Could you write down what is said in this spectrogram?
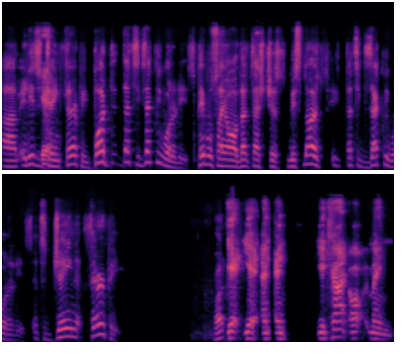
Um, it is Yeah. gene therapy, but that's exactly what it is. People say, "Oh, that, that's just mis." No, it's- that's exactly what it is. It's a gene therapy. Right? Yeah, yeah, and and you can't. oh, I mean,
